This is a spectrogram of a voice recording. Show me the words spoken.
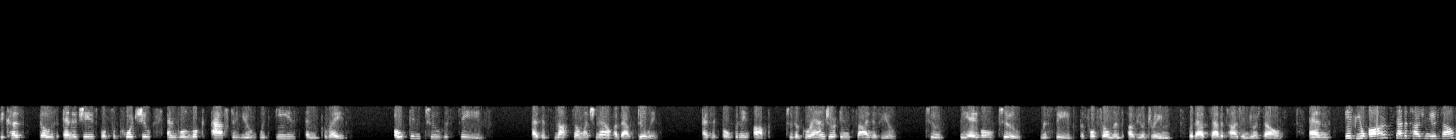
because those energies will support you and will look after you with ease and grace. Open to receive, as it's not so much now about doing, as it's opening up to the grandeur inside of you to be able to receive the fulfillment of your dreams without sabotaging yourselves. And if you are sabotaging yourself,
